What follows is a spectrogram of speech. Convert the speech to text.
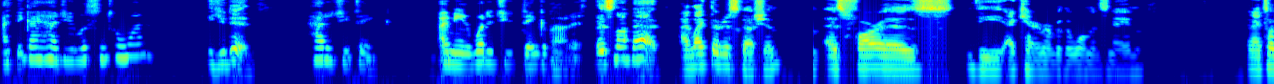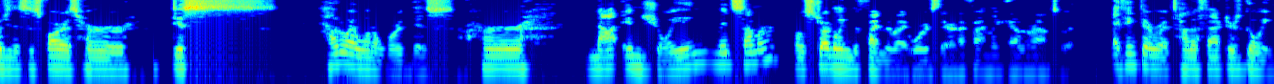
I think I had you listen to one. You did. How did you think? I mean, what did you think about it? It's not bad. I like their discussion. As far as the, I can't remember the woman's name. And I told you this, as far as her dis, how do I want to word this? Her not enjoying Midsommar. I was struggling to find the right words there, and I finally got around to it. I think there were a ton of factors going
